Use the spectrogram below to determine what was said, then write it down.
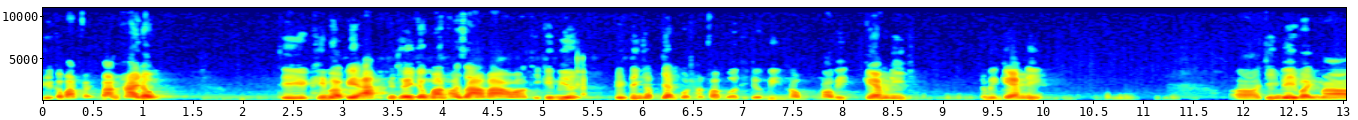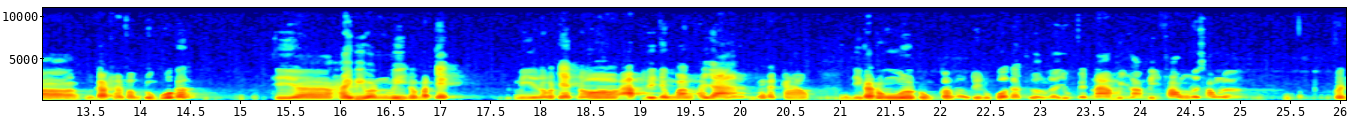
thì các bạn phải bán hai đồng. Thì khi mà cái áp cái thuế trong bán phá giá vào thì cái bia, cái tính hấp dẫn của sản phẩm ở thị trường bị nó nó bị kém đi, nó bị kém đi à, chính vì vậy mà các sản phẩm Trung Quốc á, thì à, hay bị bọn Mỹ nó bắt chẹt. Mỹ nó bắt chẹt nó áp thuế trong bán phá giá rất là cao. Thì các Trung Trung các công ty Trung Quốc thường là dùng Việt Nam mình làm bình phong rồi xong là vận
